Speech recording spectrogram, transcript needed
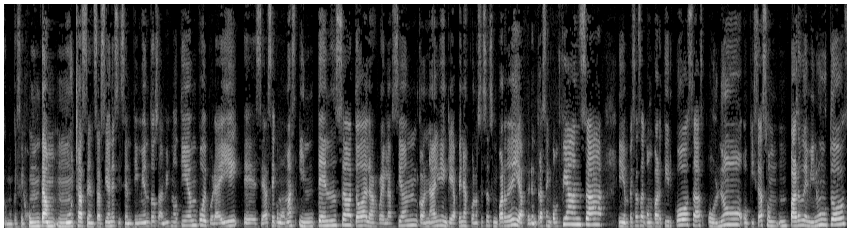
como que se juntan muchas sensaciones y sentimientos al mismo tiempo y por ahí eh, se hace como más intensa toda la relación con alguien que apenas conoces hace un par de días, pero entras en confianza y empezás a compartir cosas o no, o quizás un, un par de minutos,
